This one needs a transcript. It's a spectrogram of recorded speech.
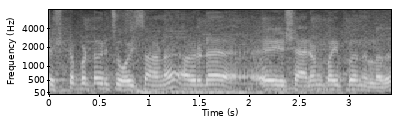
ഇഷ്ടപ്പെട്ട ഒരു ചോയ്സാണ് അവരുടെ ഷാരോൺ പൈപ്പ് എന്നുള്ളത്.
